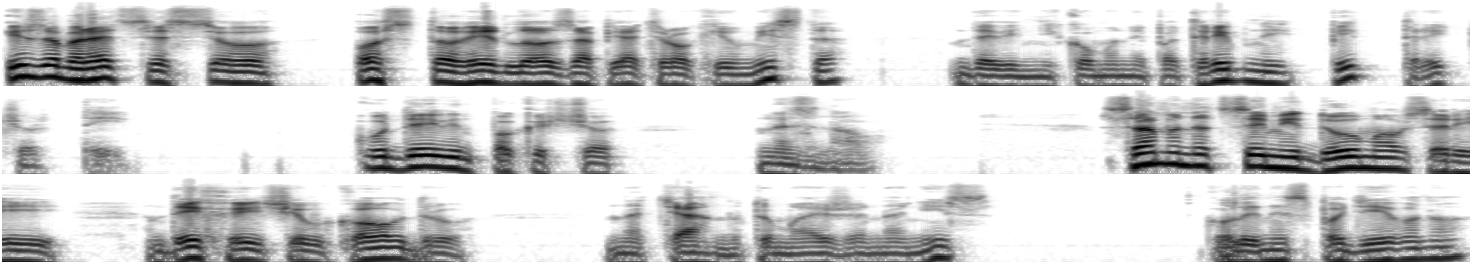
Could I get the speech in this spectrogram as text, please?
і забереться з цього остогидлого за п'ять років міста, де він нікому не потрібний, під три чорти. Куди він поки що не знав. Саме над цим і думав Сергій, дихаючи в ковдру, натягнуту майже на ніс, коли несподівано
